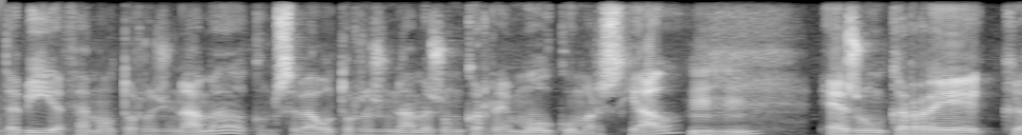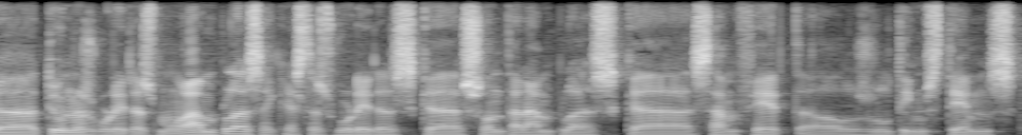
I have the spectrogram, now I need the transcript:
de via fem al Torrejonama. Com sabeu, el Torrejonama és un carrer molt comercial, uh mhm. -huh. és un carrer que té unes voreres molt amples, aquestes voreres que són tan amples que s'han fet els últims temps,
